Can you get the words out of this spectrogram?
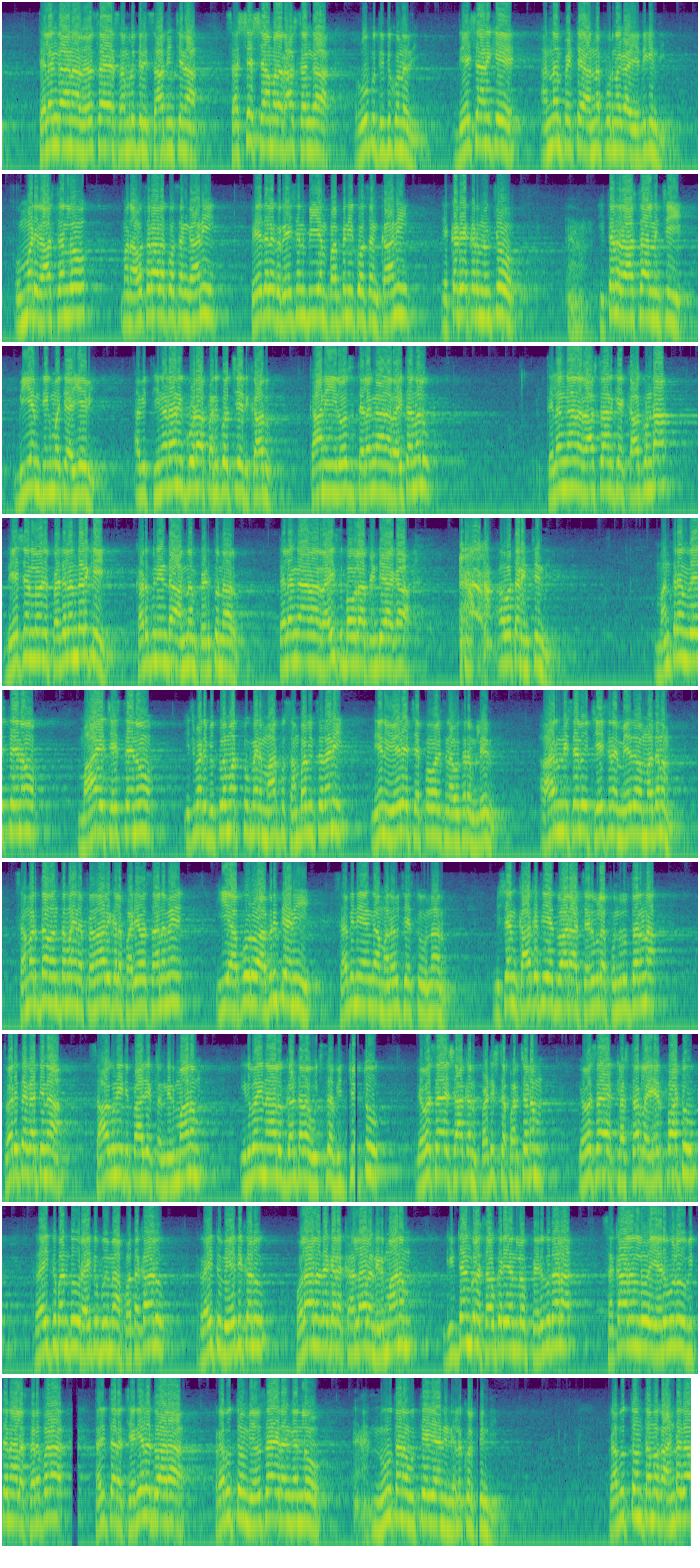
తెలంగాణ వ్యవసాయ సమృద్ధిని సాధించిన సస్యశ్యామల రాష్ట్రంగా రూపుదిద్దుకున్నది. దేశానికే అన్నం పెట్టే అన్నపూర్ణగా ఎదిగింది. ఉమ్మడి రాష్ట్రంలో మన అవసరాల కోసం కానీ పేదలకు రేషన్ బియ్యం పంపిణీ కోసం కానీ ఎక్కడెక్కడి నుంచో ఇతర రాష్ట్రాల నుంచి బియ్యం దిగుమతి అయ్యేవి. అవి తినడానికి కూడా పనికొచ్చేది కాదు. కానీ ఈరోజు తెలంగాణ రైతన్నలు తెలంగాణ రాష్ట్రానికే కాకుండా దేశంలోని ప్రజలందరికీ కడుపు నిండా అన్నం పెడుతున్నారు. తెలంగాణ రైస్ బౌల్ ఆఫ్ ఇండియాగా అవతరించింది. మంత్రం వేస్తేనో మాయ చేస్తేనో ఇటువంటి విప్లవాత్మకమైన మార్పు సంభవించదని నేను వేరే చెప్పవలసిన అవసరం లేదు. ఆర్నిశలు చేసిన మేధవ మదనం సమర్థవంతమైన ప్రణాళికల పర్యవసానమే ఈ అపూర్వ అభివృద్ధి అని సవినయంగా మనవి చేస్తూ ఉన్నాను. మిషన్ కాకతీయ ద్వారా చెరువుల పునరుద్ధరణ త్వరితగతిన సాగునీటి ప్రాజెక్టుల నిర్మాణం ఇరవై నాలుగు గంటల ఉచిత విద్యుత్తు వ్యవసాయ శాఖను పటిష్టపరచడం వ్యవసాయ క్లస్టర్ల ఏర్పాటు రైతు బంధు రైతు బీమా పథకాలు రైతు వేదికలు పొలాల దగ్గర కళాల నిర్మాణం గిడ్డంగుల సౌకర్యంలో పెరుగుదల సకాలంలో ఎరువులు విత్తనాల సరఫరా తదితర చర్యల ద్వారా ప్రభుత్వం వ్యవసాయ రంగంలో నూతన ఉత్తేజాన్ని నెలకొల్పింది. ప్రభుత్వం తమకు అండగా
